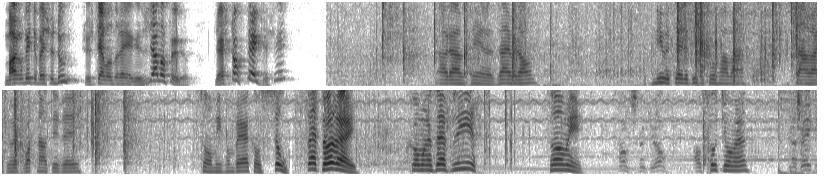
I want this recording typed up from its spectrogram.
Maar weet je wat ze doen? Ze stellen er eigen zelf voor. Dat is toch netjes, hè? Nou, dames en heren, zijn we dan. Het nieuwe televisieprogramma. In samenwerking met Wat Nou TV. Tommy van Berkel. Zo, vet hoor, hé. Kom maar eens even hier. Tommy, Hans, dankjewel. Alles goed, jongen? Jazeker.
